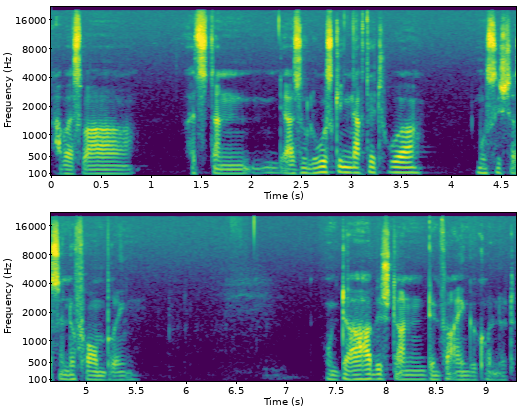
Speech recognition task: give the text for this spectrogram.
aber es war, als dann ja so losging nach der Tour, musste ich das in eine Form bringen. Und da habe ich dann den Verein gegründet.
